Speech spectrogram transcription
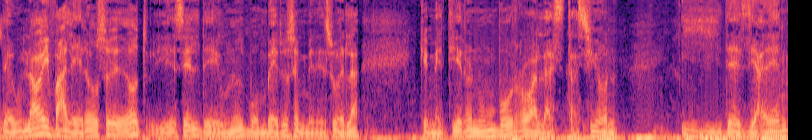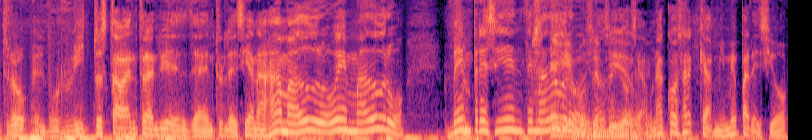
de un lado y valeroso de otro, y es el de unos bomberos en Venezuela que metieron un burro a la estación y desde adentro, el burrito estaba entrando y desde adentro le decían, ajá, Maduro, ven Maduro, ven presidente Maduro. no sé, video, o sea, sí. una cosa que a mí me pareció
